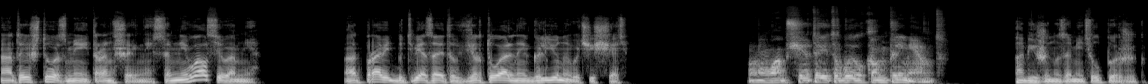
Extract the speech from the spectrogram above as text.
А ты что, змей траншейный, сомневался во мне? Отправить бы тебя за это в виртуальные гальюны вычищать. Ну, вообще-то это был комплимент, — обиженно заметил Пыржик.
